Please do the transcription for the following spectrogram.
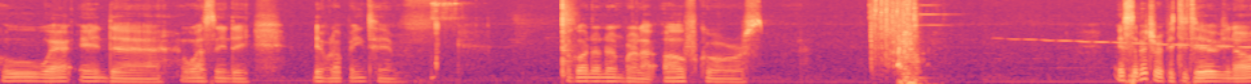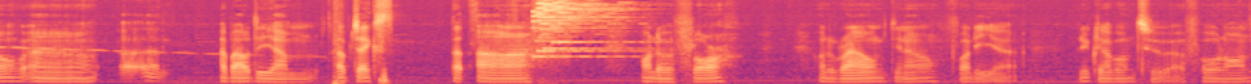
who were in the was in the developing team. Golden Umbrella, of course. it's a bit repetitive, you know, uh, uh, about the um, objects that are on the floor, on the ground, you know, for the uh, nuclear bomb to uh, fall on.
